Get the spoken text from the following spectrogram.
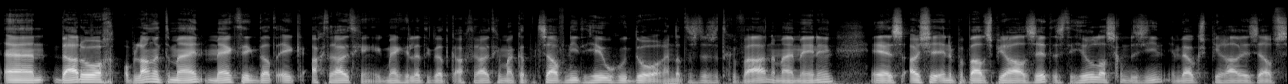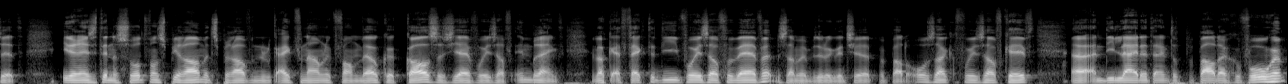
En daardoor, op lange termijn, merkte ik dat ik achteruit ging. Ik merkte letterlijk dat ik achteruit ging, maar ik had het zelf niet heel goed door. En dat is dus het gevaar, naar mijn mening, is als je in een bepaalde spiraal zit, is het heel lastig om te zien in welke spiraal je zelf zit. Iedereen zit in een soort van spiraal, met de spiraal bedoel ik eigenlijk voornamelijk van welke causes jij voor jezelf inbrengt. En welke effecten die voor jezelf verwerven. Dus daarmee bedoel ik dat je bepaalde oorzaken voor jezelf geeft. Uh, en die leiden uiteindelijk tot bepaalde gevolgen.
